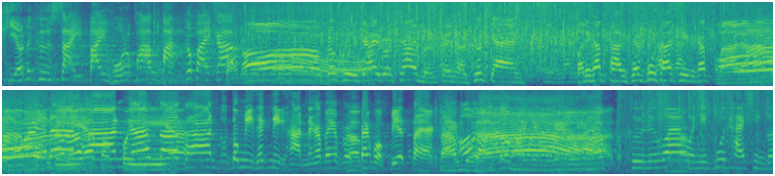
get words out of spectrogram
เขียวนั่นคือใส่ใบโหระพาปั่นเข้าไปครับอ๋อก็คือจะให้รสชาติเหมือนเป็นเอ่อเครื่องแกงส วัสดีครับทางเชฟผู้ท้าชิงนะครับมาแล้วโอ้ยมาน่าแล้วทานปีครับน่าอะทานต้องมีเทคนิคหั่นนะครับไม่งั้นครับแป้งปอกเปี๊ยะแตกครับครับผมต้องหั่นอย่างเร็วนะครับคือนึกว่าวันนี้ผู้ท้าชิงก็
